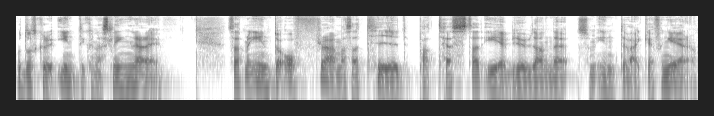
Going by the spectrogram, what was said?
Och då ska du inte kunna slingra dig. Så att man inte offrar massa tid på att testa ett erbjudande som inte verkar fungera.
